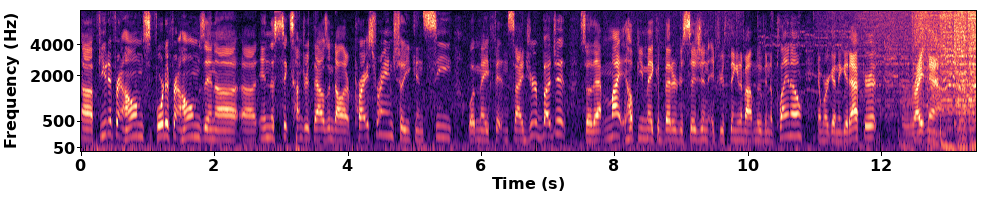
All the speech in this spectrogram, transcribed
a few different homes, four different homes in, uh, uh, in the $600,000 price range so you can see what may fit inside your budget. So that might help you make a better decision if you're thinking about moving to Plano, and we're gonna get after it right now.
